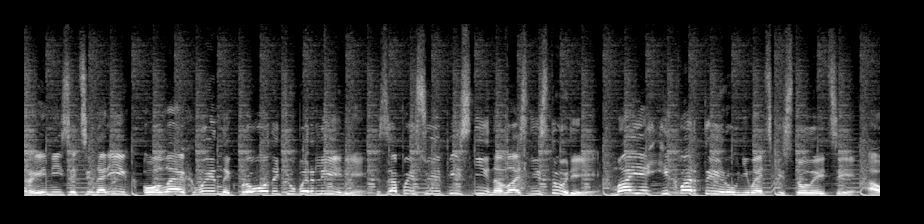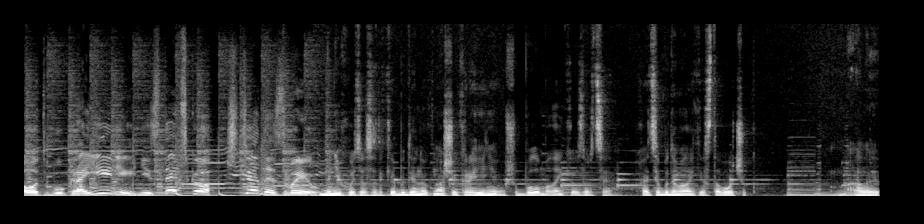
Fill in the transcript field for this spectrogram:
Три місяці на рік Олег Винник проводить у Берліні, записує пісні на власній студії, має і квартиру в німецькій столиці. А от в Україні гніздечко ще не звив. Мені хочеться все таки будинок в нашій країні, щоб було маленьке озерце. Хай це буде маленький ставочок, але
